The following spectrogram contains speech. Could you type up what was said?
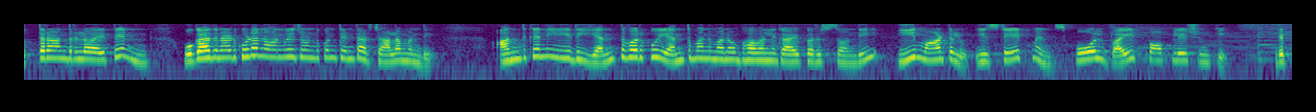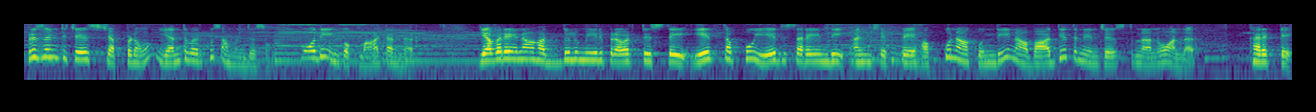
ఉత్తరాంధ్రలో అయితే ఉగాది నాడు కూడా నాన్ వెజ్ వండుకొని తింటారు చాలామంది. అందుకని ఇది ఎంతవరకు ఎంతమంది మనోభావాల్ని గాయపరుస్తోంది? ఈ మాటలు ఈ స్టేట్మెంట్స్ హోల్ వైట్ పాపులేషన్కి రిప్రజెంట్ చేసి చెప్పడం ఎంతవరకు సమంజసం? మోదీ ఇంకొక మాట అన్నారు. ఎవరైనా హద్దులు మీరు ప్రవర్తిస్తే ఏది తప్పు ఏది సరైంది అని చెప్పే హక్కు నాకుంది నా బాధ్యత నేను చేస్తున్నాను అన్నారు. కరెక్టే.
